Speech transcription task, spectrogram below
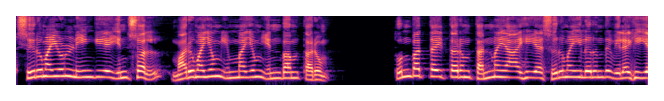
சிறுமையுள் நீங்கிய இன்சொல் மறுமையும் இம்மையும் இன்பம் தரும். துன்பத்தை தரும் தன்மையாகிய சிறுமையிலிருந்து விலகிய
